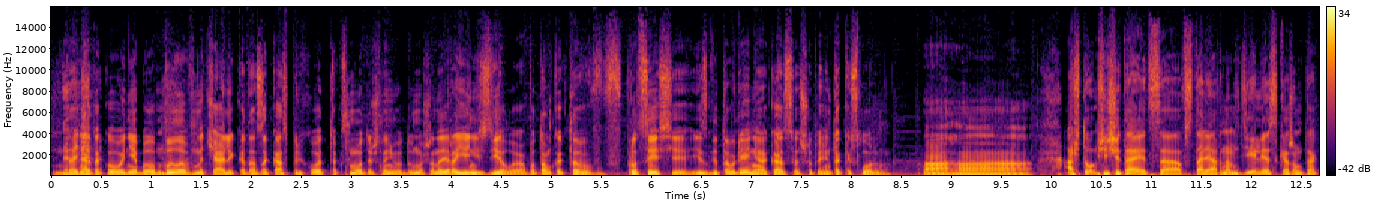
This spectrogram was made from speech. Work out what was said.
Да нет, такого не было. Было в начале, когда заказ приходит, так смотришь на него, думаешь, а, наверное, я не сделаю. А потом как-то в процессе изготовления оказывается, что это не так и сложно. Ага. А что вообще считается в столярном деле, скажем так,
